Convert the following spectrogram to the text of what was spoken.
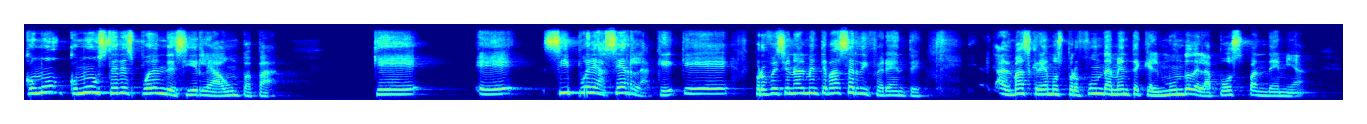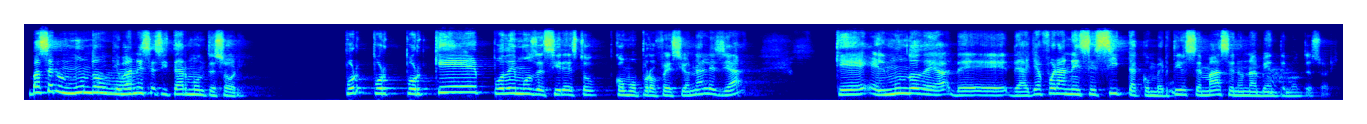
¿cómo, cómo ustedes pueden decirle a un papá que eh, sí puede hacerla, que, que profesionalmente va a ser diferente? Además, creemos profundamente que el mundo de la post-pandemia va a ser un mundo que va a necesitar Montessori. ¿Por, por, qué podemos decir esto como profesionales ya? Que el mundo de, de, allá afuera necesita convertirse más en un ambiente Montessori.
